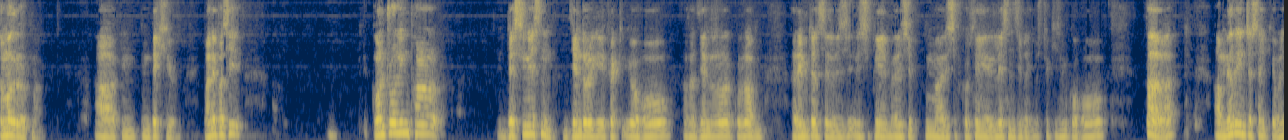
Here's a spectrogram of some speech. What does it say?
समग्र रूपमा। देखियो। भनेपछि कन्ट्रोलिङ फर डेस्टिनेसन जेन्डरको इफेक्ट यो हो अथवा जेन्डरको र रेमिटेन्स रिसिपि रिसिप रिसिपको चाहिँ रिलेसनसिप यस्तो किसिमको हो। तर मेरो इन्ट्रेस्ट चाहिँ के भने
